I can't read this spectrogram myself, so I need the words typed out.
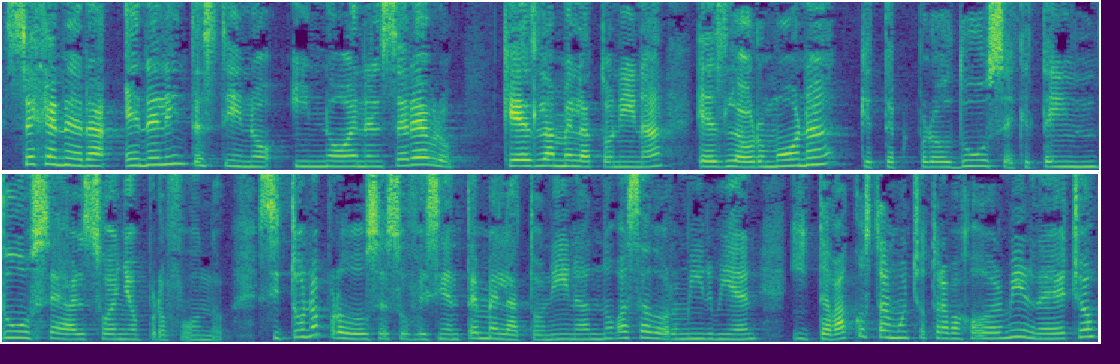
se genera en el intestino y no en el cerebro. ¿Qué es la melatonina? Es la hormona que te produce, que te induce al sueño profundo. Si tú no produces suficiente melatonina, no vas a dormir bien y te va a costar mucho trabajo dormir. De hecho,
